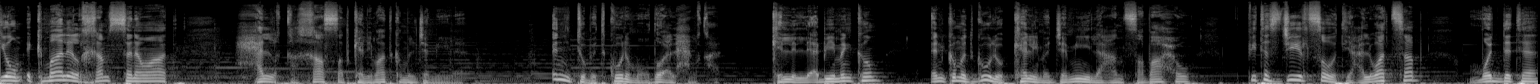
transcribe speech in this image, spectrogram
يوم إكمال الخمس سنوات حلقة خاصة بكلماتكم الجميلة أنتوا بتكونوا موضوع الحلقة كل اللي أبيه منكم إنكم تقولوا كلمة جميلة عن صباحه في تسجيل صوتي على الواتساب مدته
